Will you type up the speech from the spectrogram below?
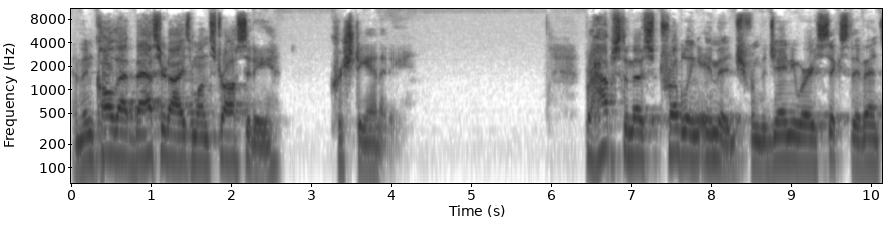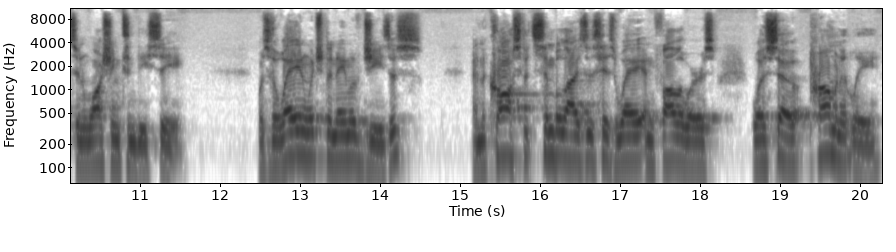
and then call that bastardized monstrosity Christianity. Perhaps the most troubling image from the January 6th events in Washington, D.C. was the way in which the name of Jesus and the cross that symbolizes his way and followers was so prominently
